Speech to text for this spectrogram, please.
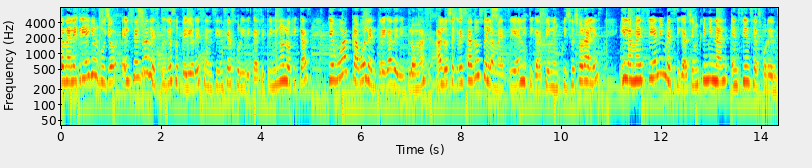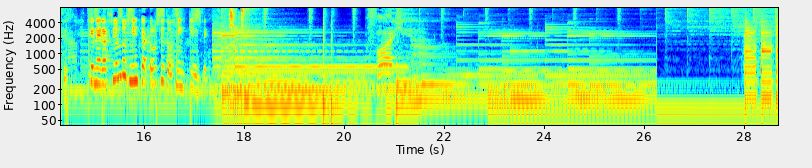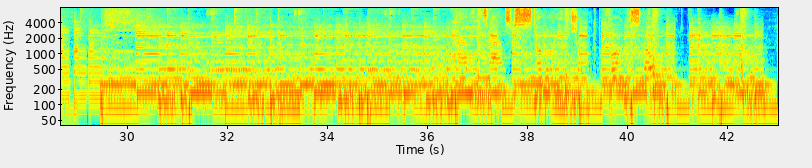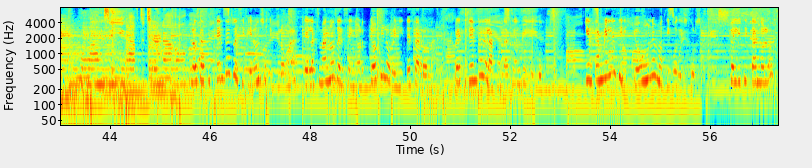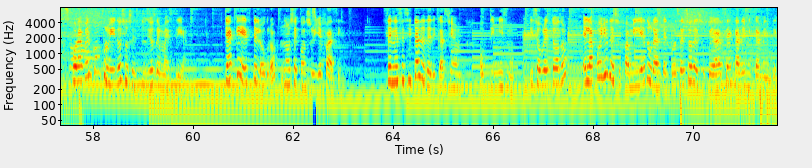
Con alegría y orgullo, el Centro de Estudios Superiores en Ciencias Jurídicas y Criminológicas llevó a cabo la entrega de diplomas a los egresados de la Maestría en Litigación en Juicios Orales y la Maestría en Investigación Criminal en Ciencias Forenses, generación 2014-2015. Los asistentes recibieron su diploma de las manos del señor Teófilo Benítez Arrona, presidente de la Fundación Tisijú, quien también les dirigió un emotivo discurso, felicitándolos por haber concluido sus estudios de maestría, ya que este logro no se construye fácil. Se necesita de dedicación, optimismo y sobre todo el apoyo de su familia durante el proceso de superarse académicamente.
